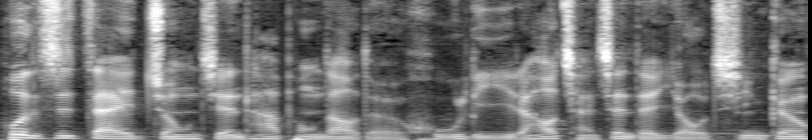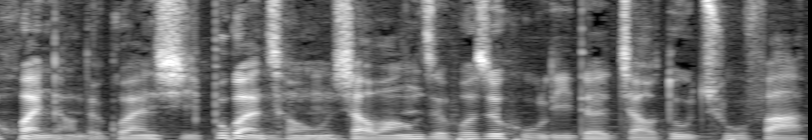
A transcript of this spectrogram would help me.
或者是在中间他碰到的狐狸，然后产生的友情跟豢养的关系，不管从小王子或是狐狸的角度出发，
